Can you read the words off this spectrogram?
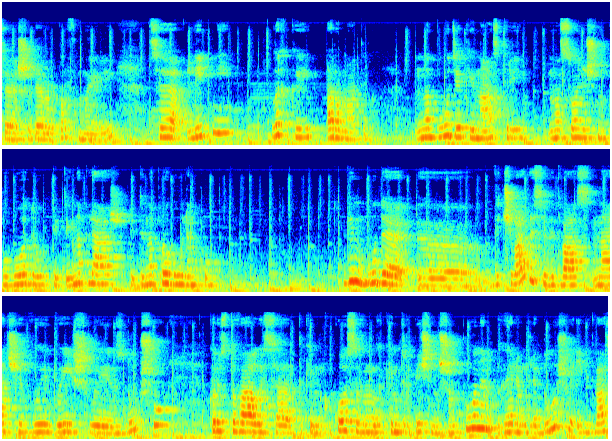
це шедевр парфумерії. Це літній легкий ароматик на будь-який настрій, на сонячну погоду, піти на пляж, піти на прогулянку. Він буде е, відчуватися від вас, наче ви вийшли з душу, користувалися таким кокосовим легким тропічним шампунем, гелем для душу, і від вас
